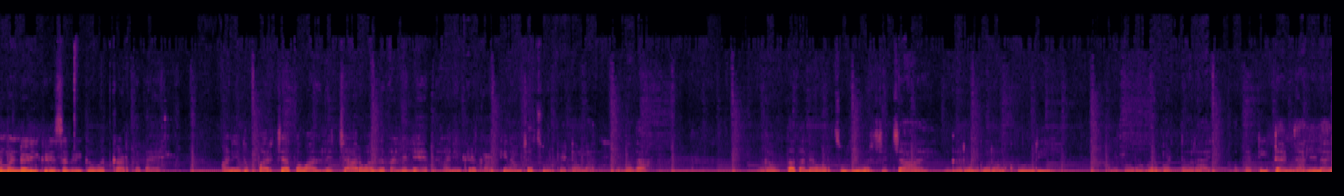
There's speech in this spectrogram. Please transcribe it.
तर मंडळी इकडे सगळी गवत काढतात आहे. आणि दुपारचे आता वाजले चार वाजत आलेले आहेत आणि इकडे काकीन आमच्या चूल पेटवला हे बघा. गवतात आल्यावर चुलीवरची चहा आहे गरम गरम कोरी आणि बरोबर बटर आहे. आता टी टाईम झालेला आहे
